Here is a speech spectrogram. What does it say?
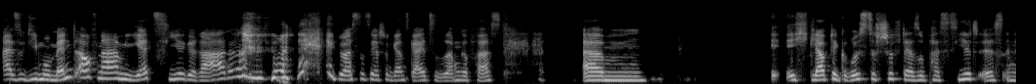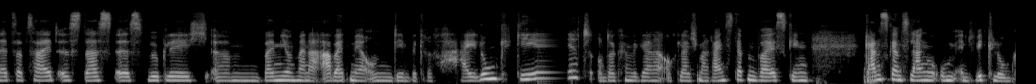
Also die Momentaufnahme jetzt hier gerade, du hast es ja schon ganz geil zusammengefasst. Ähm, ich glaube, der größte Shift, der so passiert ist in letzter Zeit, ist, dass es wirklich ähm, bei mir und meiner Arbeit mehr um den Begriff Heilung geht. Und da können wir gerne auch gleich mal reinsteppen, weil es ging ganz, ganz lange um Entwicklung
